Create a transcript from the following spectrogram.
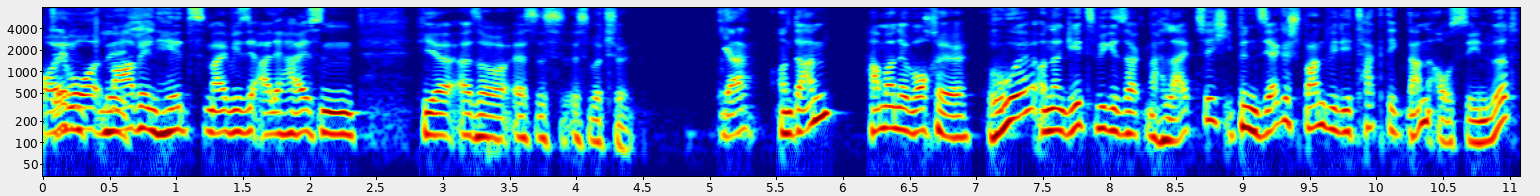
Euro. Marvin Hitz, mal wie sie alle heißen. Hier, also es ist, es wird schön. Ja, Und dann haben wir eine Woche Ruhe und dann geht's wie gesagt nach Leipzig. Ich bin sehr gespannt, wie die Taktik dann aussehen wird.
